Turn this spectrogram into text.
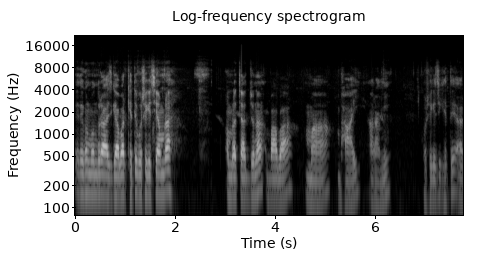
এই দেখুন বন্ধুরা আজকে আবার খেতে বসে গেছি আমরা। আমরা চারজনা বাবা মা ভাই আর আমি বসে গেছি খেতে। আর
